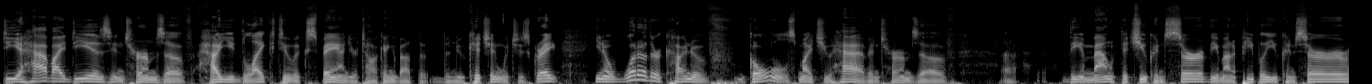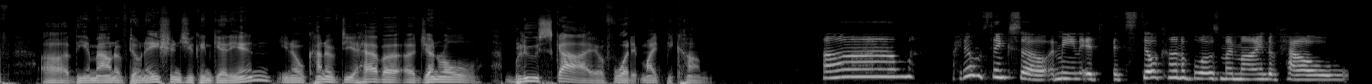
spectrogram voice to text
do you have ideas in terms of how you'd like to expand you're talking about the, the new kitchen which is great you know what other kind of goals might you have in terms of uh, the amount that you can serve, the amount of people you can serve, uh, the amount of donations you can get in? You know, kind of, do you have a, a general blue sky of what it might become? Um, I don't think so. I mean, it it still kind of blows my mind of how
